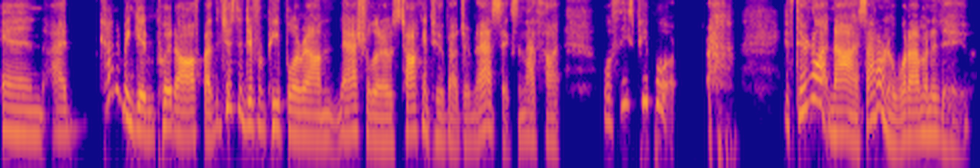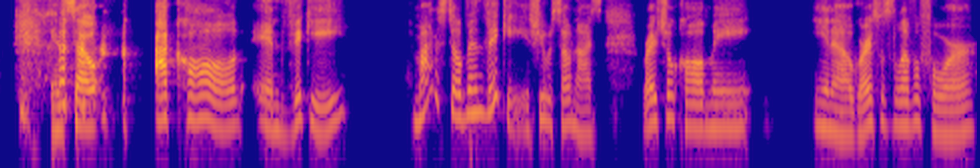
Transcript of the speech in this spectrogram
and I'd kind of been getting put off by just the different people around Nashville that I was talking to about gymnastics, and I thought, well, if these people, are, if they're not nice, I don't know what I'm going to do, and so. I called and Vicky might have still been Vicky. She was so nice. Rachel called me you know, Grace was level four.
